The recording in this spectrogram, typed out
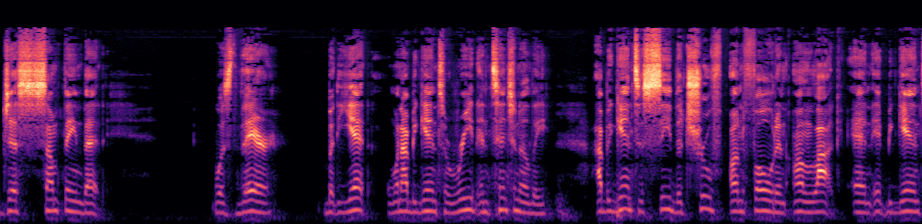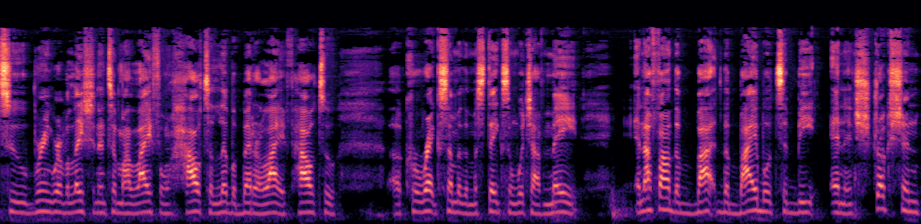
just something that was there, but yet when I began to read intentionally, I began to see the truth unfold and unlock, and it began to bring revelation into my life on how to live a better life, how to uh, correct some of the mistakes in which I've made. And I found the the Bible to be an instruction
